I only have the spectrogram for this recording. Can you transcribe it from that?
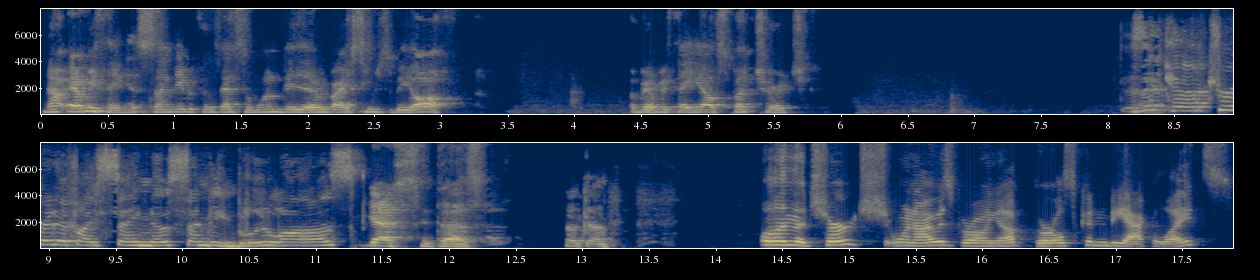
Now everything is Sunday because that's the one day that everybody seems to be off of everything else but church. Does it capture it if I say no Sunday blue laws? Yes, it does. Okay. Well, in the church, when I was growing up, girls couldn't be acolytes.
